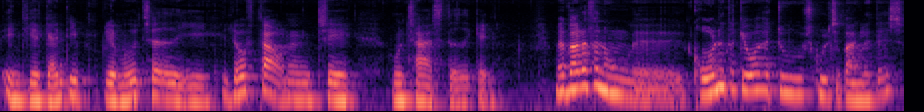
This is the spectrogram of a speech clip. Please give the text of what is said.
Indira Gandhi bliver modtaget i lufthavnen, til hun tager afsted igen. Hvad var der for nogle øh, grunde, der gjorde, at du skulle til Bangladesh?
